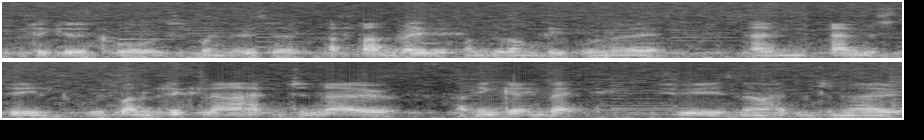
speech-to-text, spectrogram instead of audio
a particular cause. When there's a, a fundraiser comes along, people know and Amnesty was one in particular. I happen to know. I think going back a few years now, I happen to know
